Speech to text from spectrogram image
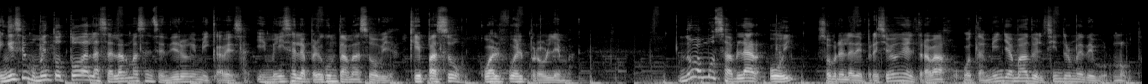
En ese momento todas las alarmas se encendieron en mi cabeza y me hice la pregunta más obvia, ¿qué pasó? ¿Cuál fue el problema? No vamos a hablar hoy sobre la depresión en el trabajo o también llamado el síndrome de burnout,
